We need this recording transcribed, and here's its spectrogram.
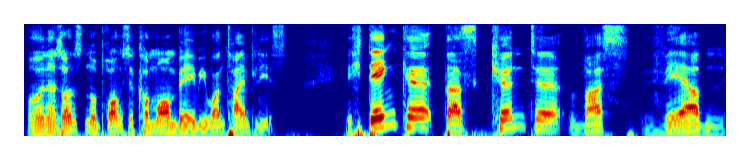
und ansonsten nur Bronze. Come on, baby, one time, please. Ich denke, das könnte was werden.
